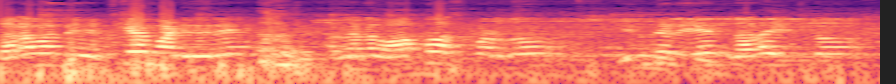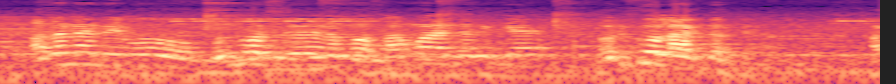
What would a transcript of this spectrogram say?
ದರವನ್ನು ಹೆಚ್ಚಿಗೆ ಮಾಡಿದರೆ ಅದನ್ನು ವಾಪಸ್ ಪಡೆದು ಹಿಂದಿನ ಏನು ದರ ಇತ್ತು ಅದನ್ನೇ ನೀವು ಮುಂದುವರಿಸಿದರೆ ನಮ್ಮ ಸಾಮಾನ್ಯ ಜನಕ್ಕೆ ಅನುಕೂಲ ಆಗ್ತದೆ. ಆ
